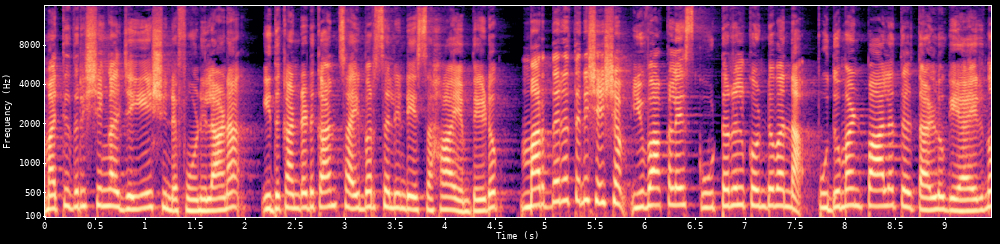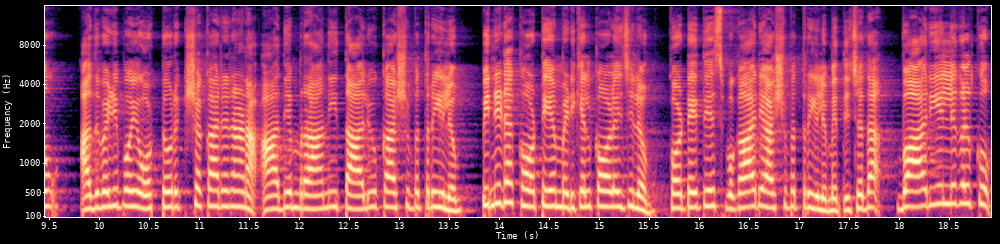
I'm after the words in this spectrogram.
മറ്റ് ദൃശ്യങ്ങൾ ജയേഷിന്റെ ഫോണിലാണ്. ഇത് കണ്ടെടുക്കാൻ സൈബർ സെല്ലിന്റെ സഹായം തേടും. മർദ്ദനത്തിന് ശേഷം യുവാക്കളെ സ്കൂട്ടറിൽ കൊണ്ടുവന്ന പുതുമൺ പാലത്തിൽ തള്ളുകയായിരുന്നു. അതുവഴി പോയ ഓട്ടോറിക്ഷക്കാരനാണ് ആദ്യം റാന്നി താലൂക്ക് ആശുപത്രിയിലും പിന്നീട് കോട്ടയം മെഡിക്കൽ കോളേജിലും കോട്ടയത്തെ സ്വകാര്യ ആശുപത്രിയിലും എത്തിച്ചത്. വാരിയല്ലുകൾക്കും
